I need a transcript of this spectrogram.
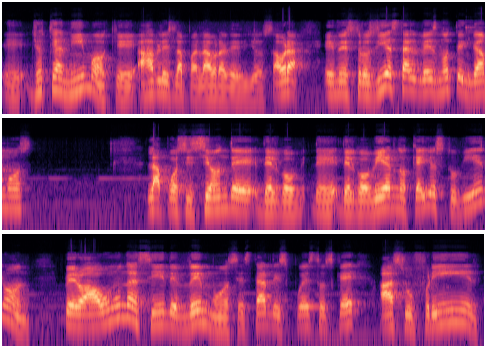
eh, yo te animo a que hables la palabra de Dios. Ahora, en nuestros días tal vez no tengamos la posición del, gobierno que ellos tuvieron, pero aún así debemos estar dispuestos a sufrir.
